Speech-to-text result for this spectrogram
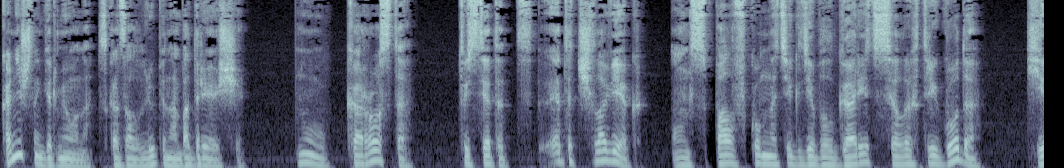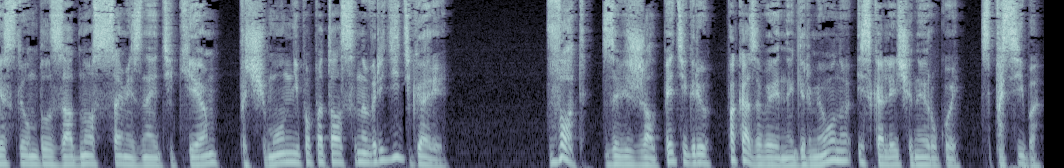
«Конечно, Гермиона», — сказал Люпин ободряюще. «Ну, Короста, то есть этот, этот человек, он спал в комнате, где был Гарри целых три года? Если он был заодно с сами знаете кем, почему он не попытался навредить Гарри?» «Вот!» – завизжал Петтигрю, показывая на Гермиону искалеченной рукой. «Спасибо!»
